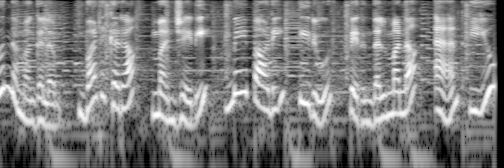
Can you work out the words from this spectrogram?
Kunnamangalam Vadakara Manjeri Meppadi Tirur Perinthalmanna and you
